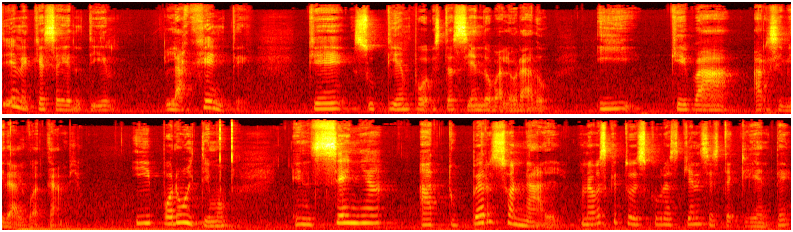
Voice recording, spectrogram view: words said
Tiene que sentir la gente que su tiempo está siendo valorado y que va a recibir algo a cambio. Y por último, enseña a tu personal, una vez que tú descubras quién es este cliente,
